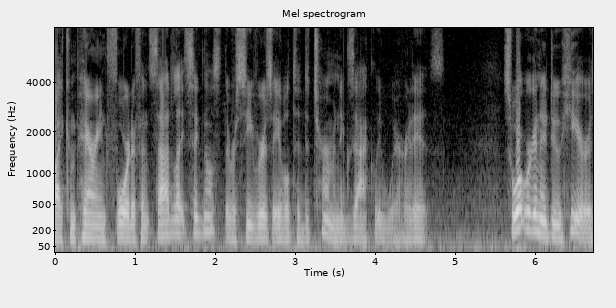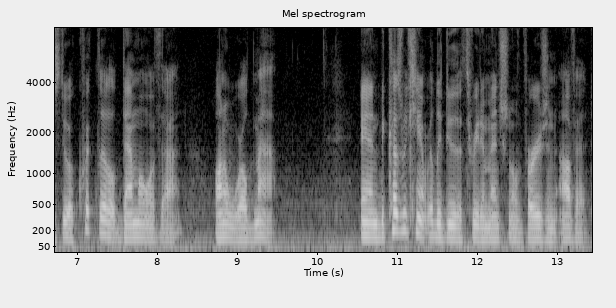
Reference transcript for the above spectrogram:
By comparing four different satellite signals, the receiver is able to determine exactly where it is. So what we're going to do here is do a quick little demo of that on a world map. And because we can't really do the three-dimensional version of it,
